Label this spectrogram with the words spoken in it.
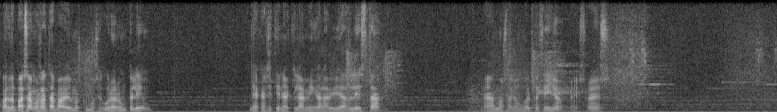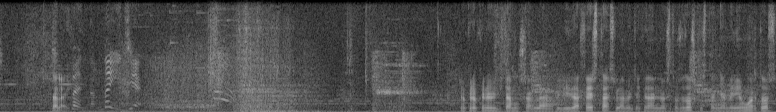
Cuando pasamos la etapa vemos cómo se curan un pelín. Ya casi tiene aquí la amiga la habilidad lista. Vamos, dale un golpecillo. Eso es. Dale ahí. Yo creo que no necesitamos usar la habilidad esta. Solamente quedan nuestros dos que están ya medio muertos.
